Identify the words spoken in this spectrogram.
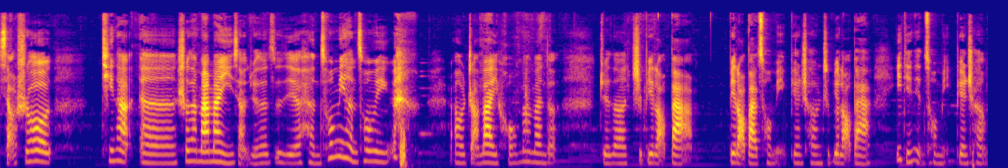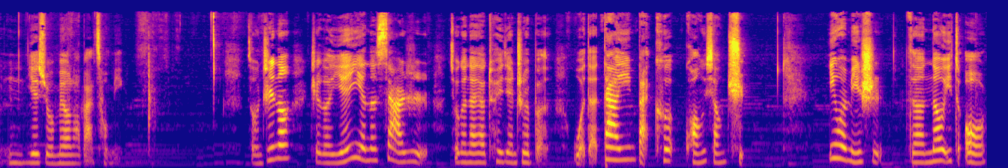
小时候听他嗯受他妈妈影响，觉得自己很聪明很聪明，然后长大以后慢慢的觉得只比老爸比老爸聪明，变成只比老爸一点点聪明，变成嗯也许我没有老爸聪明。总之呢，这个炎炎的夏日就跟大家推荐这本我的大英百科狂想曲，英文名是。The Know It All:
